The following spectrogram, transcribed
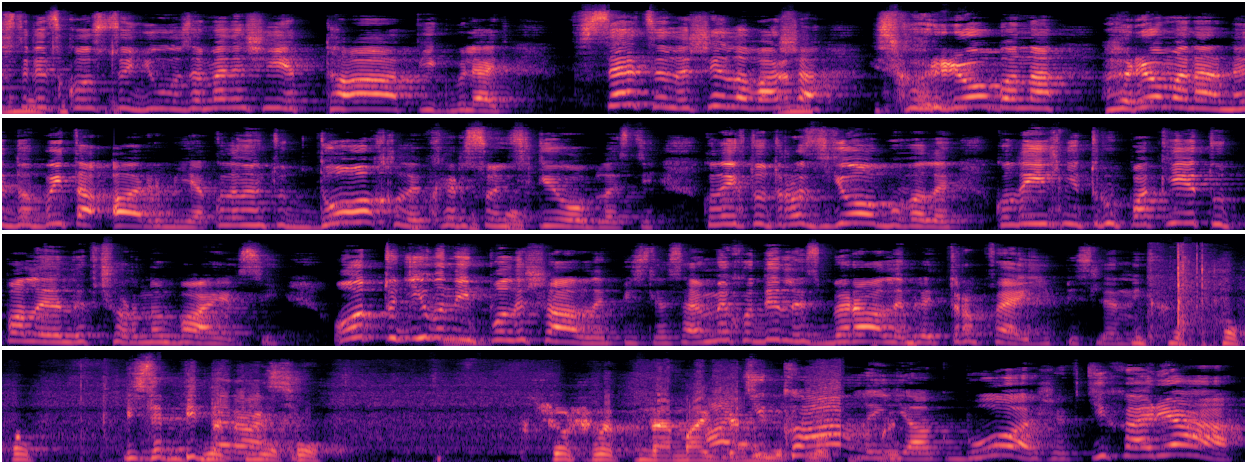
Совєтського Союзу, в мене ще є тапік, блядь. Все це лишила ваша грьобана, грьомана недобита армія. Коли вони тут дохли в Херсонській області, коли їх тут розйобували, коли їхні трупаки тут палили в Чорнобаївці. От тоді вони й полишали після себе. Ми ходили, збирали, блядь, трофеї після них. Після підарасів. Що ж ви на А тікали хлопці? як, боже, втіхаря,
